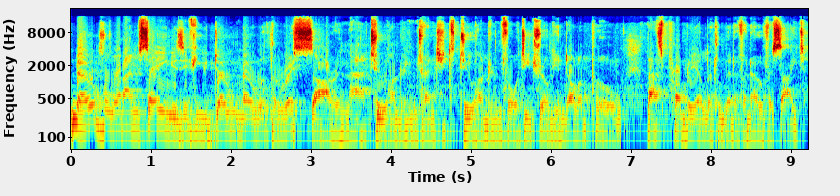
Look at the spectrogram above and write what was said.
no, but what I'm saying is if you don't know what the risks are in that 220 to 240 trillion dollar pool, that's probably a little bit of an oversight.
